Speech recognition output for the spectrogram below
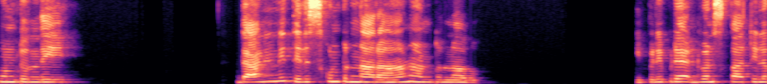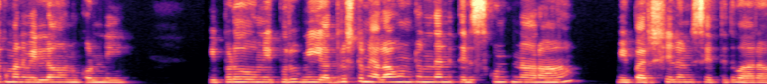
ఉంటుంది? దానిని తెలుసుకుంటున్నారా అని అంటున్నారు. ఇప్పుడిప్పుడే అడ్వాన్స్ పార్టీలకు మనం వెళ్ళాం అనుకోండి. ఇప్పుడు మీ పురు మీ అదృష్టం ఎలా ఉంటుందని తెలుసుకుంటున్నారా? మీ పరిశీలన శక్తి ద్వారా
